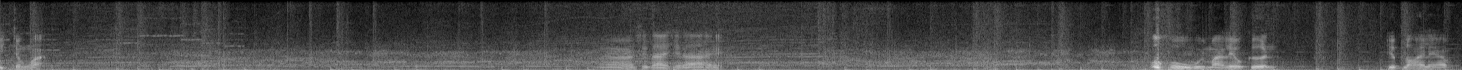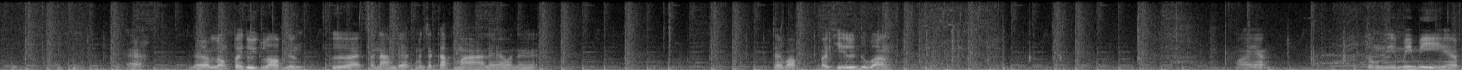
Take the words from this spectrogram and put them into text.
ผิดจังหวะ อ่า ใช้ได้ ใช้ได้ โอ้โห มาเร็วเกิน เรียบร้อยแล้วอะเดี๋ยวเราลองไปดูอีกรอบนึงเผื่อสนามแดกมันจะกลับมาแล้วนะฮะแต่ว่าไปที่อื่นดูบ้าง มายัง ตรงนี้ไม่มีครับ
